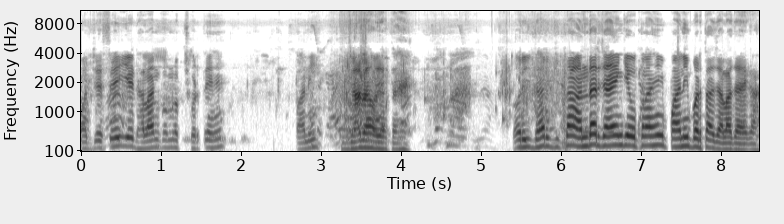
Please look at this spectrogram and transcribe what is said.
और जैसे ही ये ढलान को हम लोग छोड़ते हैं, पानी ज़्यादा हो जाता है। और इधर जितना अंदर जाएँगे, उतना ही पानी बढ़ता चला जाएगा।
